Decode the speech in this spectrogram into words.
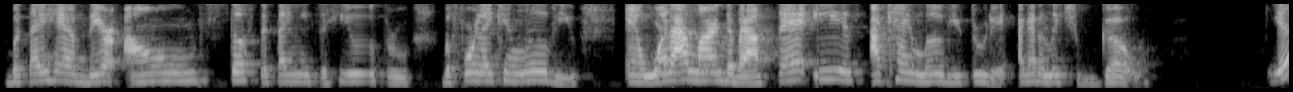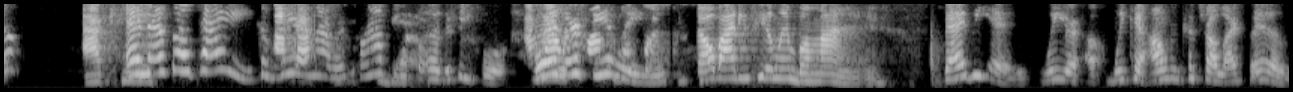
but they have their own stuff that they need to heal through before they can love you and what i learned about that is i can't love you through that i gotta let you go Yeah. i can't And that's okay because we I are not responsible for other people I'm or their feelings. nobody's healing but mine Baby, is. we are. Uh, we can only control ourselves.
